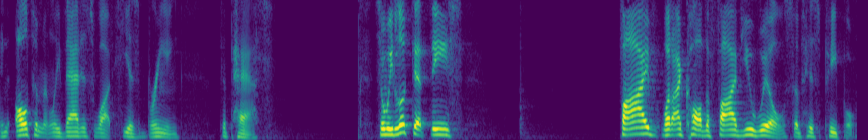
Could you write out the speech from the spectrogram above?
And ultimately, that is what he is bringing to pass. So we looked at these five, what I call the five you wills of his people.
